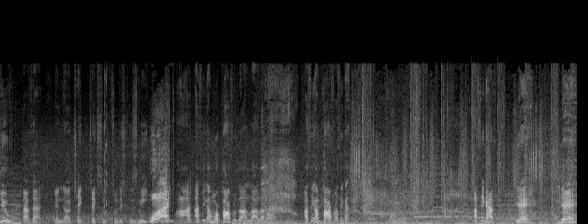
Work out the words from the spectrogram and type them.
You have that and uh, take take some some of this, this meat. What? I, I think I'm more powerful than I let let on. I think I'm powerful. I think I. I think I have. Yeah, yeah,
